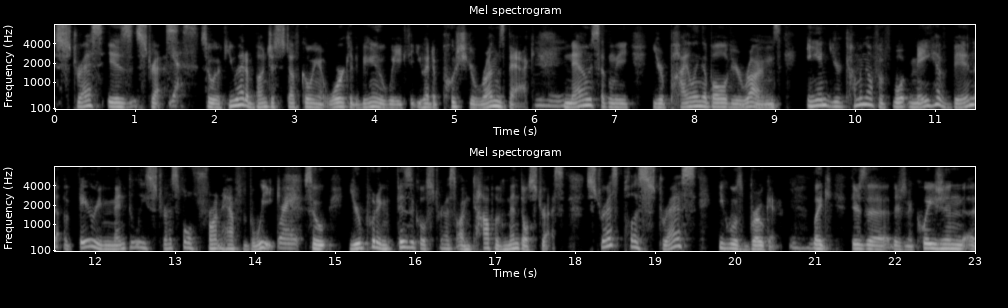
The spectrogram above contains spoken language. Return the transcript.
Stress is stress. Yes. So if you had a bunch of stuff going at work at the beginning of the week that you had to push your runs back, mm-hmm. now suddenly you're piling up all of your mm-hmm. runs and you're coming off of what may have been a very mentally stressful front half of the week. Right. So you're putting physical stress on top of mental stress. Stress plus stress equals broken. Mm-hmm. Like there's a there's an equation, uh,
